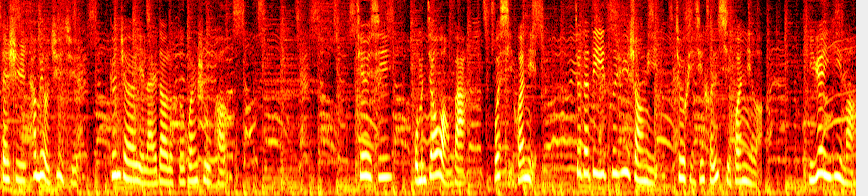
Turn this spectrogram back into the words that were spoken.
但是他没有拒绝，跟着也来到了合欢树旁。千月溪，我们交往吧，我喜欢你，就在第一次遇上你。就已经很喜欢你了，你愿意吗？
